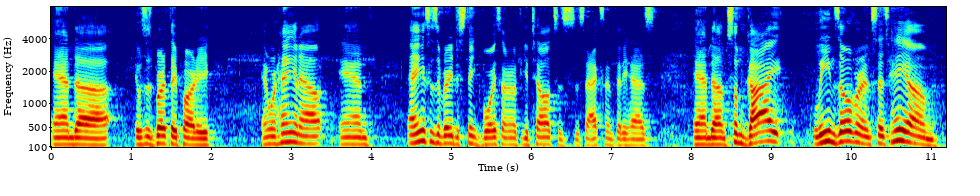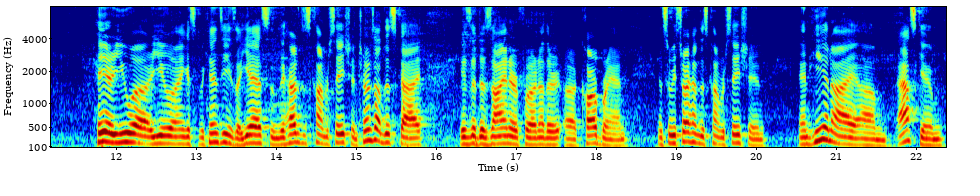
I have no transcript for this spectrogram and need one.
and uh, it was his birthday party, and we're hanging out. And Angus has a very distinct voice. I don't know if you can tell. It's this, this accent that he has. And um, some guy leans over and says, "Hey, um, hey, are you, uh, are you Angus Mackenzie? He's like, yes. And they had this conversation. Turns out this guy is a designer for another uh, car brand. And so we started having this conversation. And he and I um, asked him,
